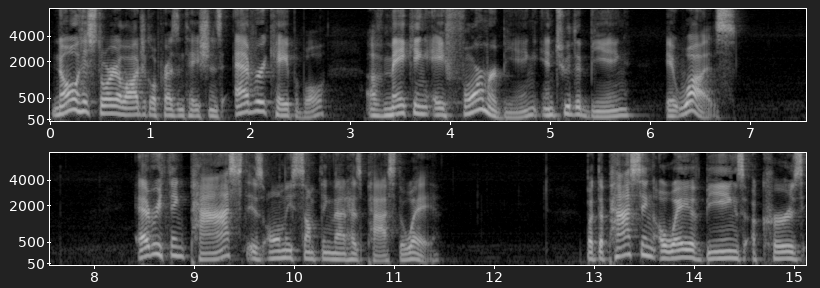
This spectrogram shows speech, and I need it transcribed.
no historiological presentation is ever capable of making a former being into the being it was. Everything past is only something that has passed away. But the passing away of beings occurs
